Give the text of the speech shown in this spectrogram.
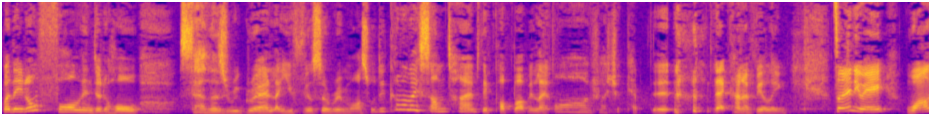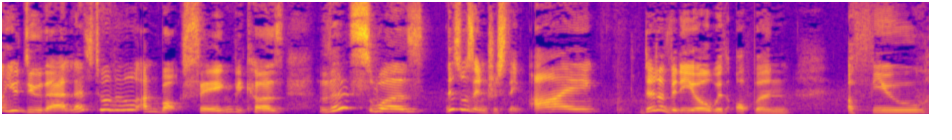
but they don't fall into the whole seller's regret, like you feel so remorseful. They kind of like sometimes they pop up and like, oh, if I should have kept it, that kind of feeling. So anyway, while you do that, let's do a little unboxing because this was this was interesting. I did a video with Aupen a few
